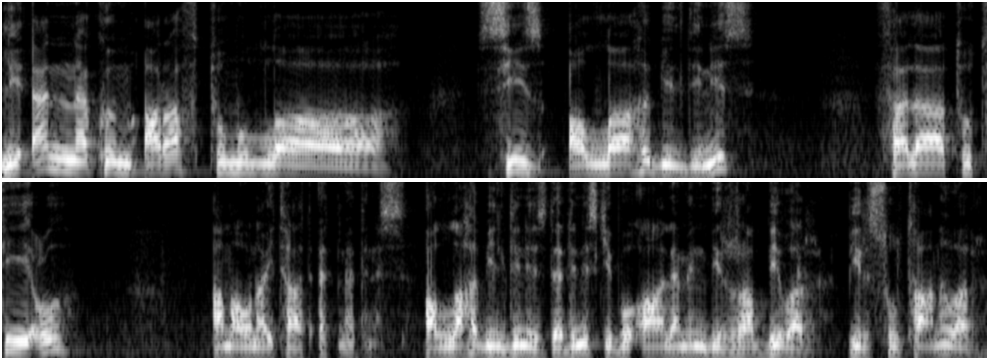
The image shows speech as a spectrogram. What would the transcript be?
لِأَنَّكُمْ araftumullah. Siz Allah'ı bildiniz. فَلَا تُطِيعُهُ ama ona itaat etmediniz. Allah'ı bildiniz. Dediniz ki bu alemin bir Rabbi var, bir sultanı var,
